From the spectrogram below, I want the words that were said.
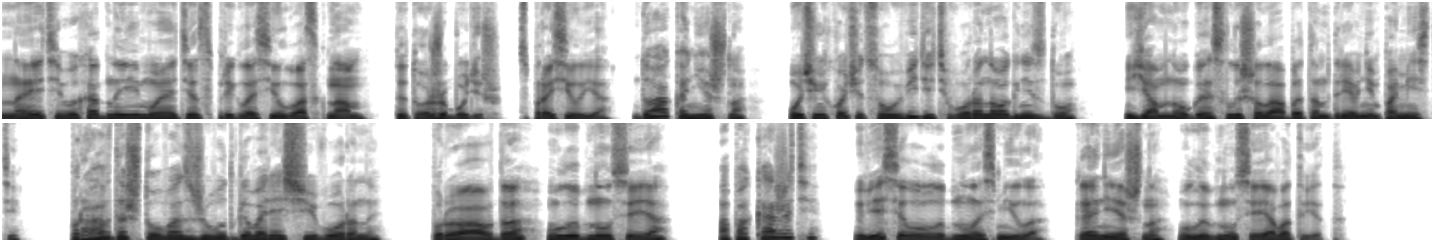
На эти выходные мой отец пригласил вас к нам. Ты тоже будешь?» – спросил я. «Да, конечно. Очень хочется увидеть вороново гнездо. Я многое слышала об этом древнем поместье. Правда, что у вас живут говорящие вороны?» «Правда», – улыбнулся я. «А покажете?» – весело улыбнулась Мила. «Конечно», – улыбнулся я в ответ.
